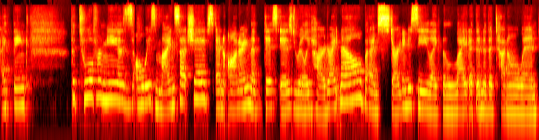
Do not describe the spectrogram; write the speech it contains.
I think the tool for me is always mindset shifts and honoring that this is really hard right now, but I'm starting to see like the light at the end of the tunnel when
